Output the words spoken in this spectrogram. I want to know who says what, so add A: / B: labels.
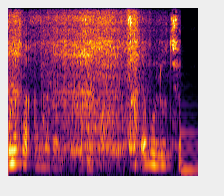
A: Ինքնուրույն անրանտեսություն, էվոլյուցիա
